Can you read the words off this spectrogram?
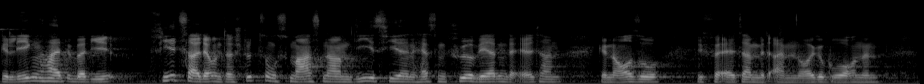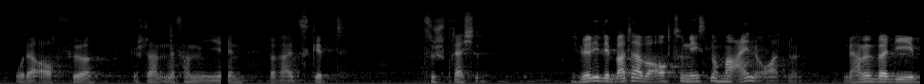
Gelegenheit, über die Vielzahl der Unterstützungsmaßnahmen, die es hier in Hessen für werdende Eltern genauso wie für Eltern mit einem Neugeborenen oder auch für gestandene Familien bereits gibt, zu sprechen. Ich will die Debatte aber auch zunächst noch einmal einordnen. Wir haben über die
